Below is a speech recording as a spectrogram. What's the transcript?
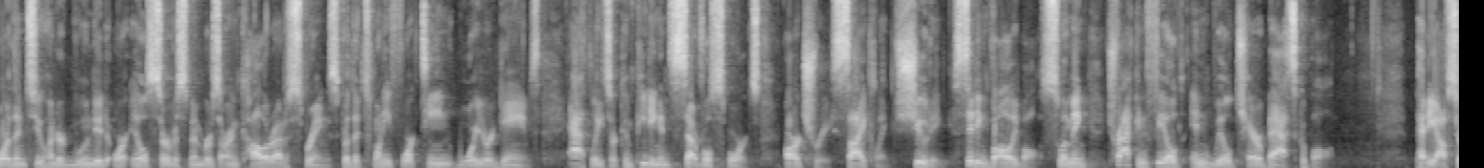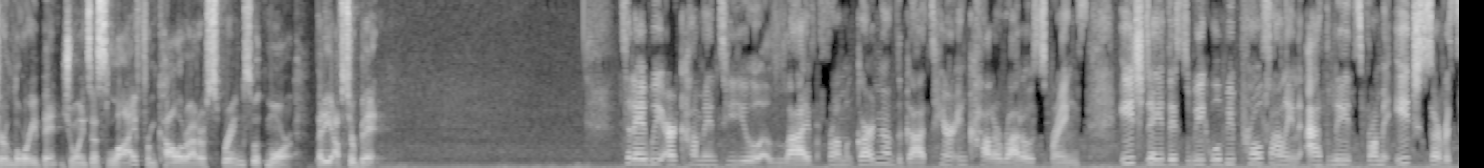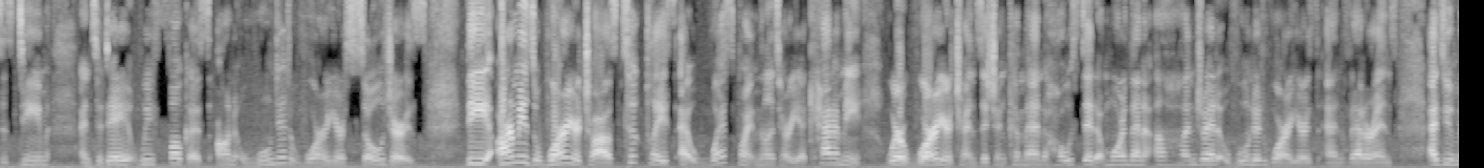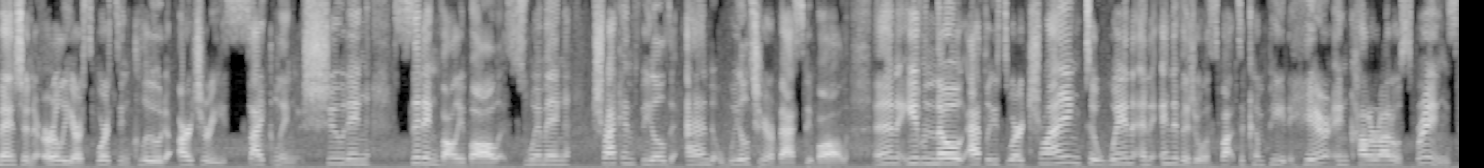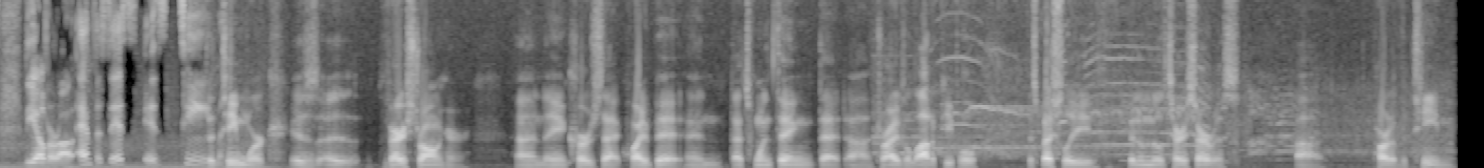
More than 200 wounded or ill service members are in Colorado Springs for the 2014 Warrior Games. Athletes are competing in several sports archery, cycling, shooting, sitting volleyball, swimming, track and field, and wheelchair basketball. Petty Officer Lori Bent joins us live from Colorado Springs with more. Petty Officer Bent. Today we are coming to you live from Garden of the Gods here in Colorado Springs. Each day this week we'll be profiling athletes from each services team and today we focus on wounded warrior soldiers. The Army's Warrior Trials took place at West Point Military Academy where Warrior Transition Command hosted more than 100 wounded warriors and veterans. As you mentioned earlier, sports include archery, cycling, shooting, sitting volleyball, swimming, track and field, and wheelchair basketball. And even though athletes were trying to win an individual spot to compete here in Colorado Springs, the overall emphasis is team. The teamwork is uh, very strong here and they encourage that quite a bit and that's one thing that uh, drives a lot of people, especially in the military service, uh, part of the team.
